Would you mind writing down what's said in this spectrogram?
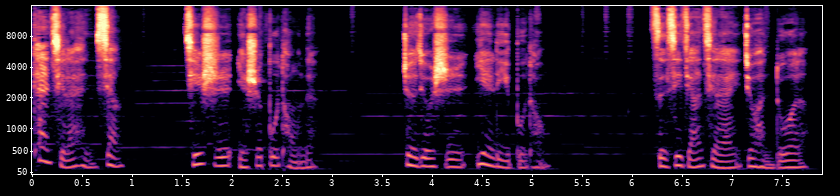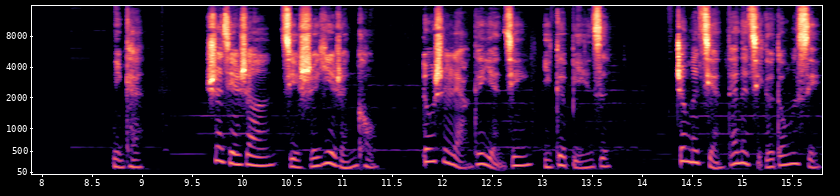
看起来很像，其实也是不同的，这就是业力不同。仔细讲起来就很多了。你看，世界上几十亿人口，都是两个眼睛一个鼻子，这么简单的几个东西，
